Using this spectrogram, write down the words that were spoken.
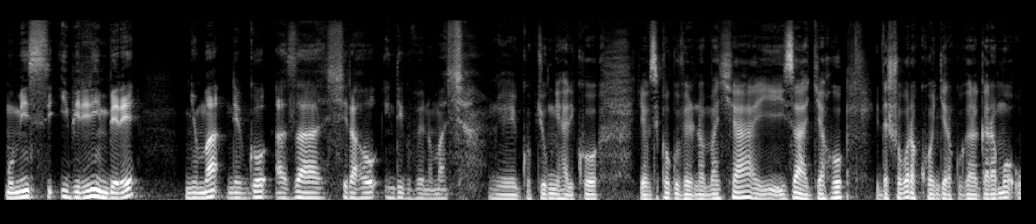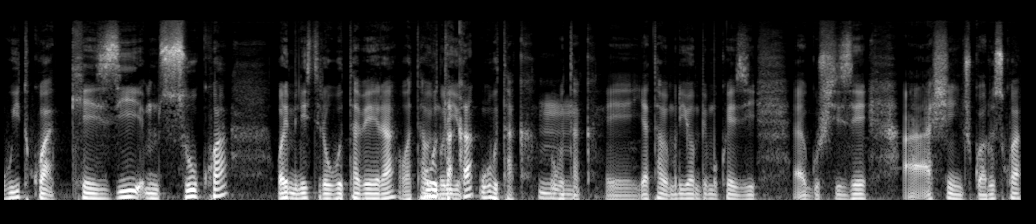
mu minsi ibiri iri imbere. Nyuma ni bwo azashyiraho indi guverinoma nshya. Yego by'umwihariko yavuze ko guverinoma nshya izajyaho idashobora kongera kugaragaramo uwitwa kezi msukwa wari minisitiri w'ubutabera W'ubutaka? w'ubutaka. Mm. w'ubutaka. Eh, yatawe muri yombi mu kwezi eh, gushize ah, ashinjwa ruswa.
